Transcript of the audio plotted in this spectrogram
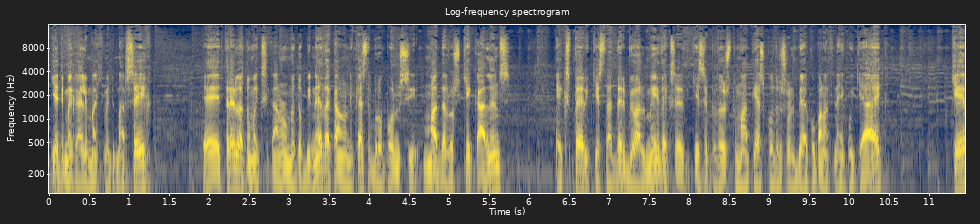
για τη μεγάλη μάχη με τη Μαρσέιχ. Ε, τρέλα των Μεξικανών με τον Πινέδα. Κανονικά στην προπόνηση Μάνταλος και Κάλενς. Εξπέρ και στα ντέρμπι ο Αλμέιδα. Εξαιρετικές επιδόσεις του Ματίας κόντρα Ολυμπιακό Παναθηναϊκό και ΑΕΚ. Και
